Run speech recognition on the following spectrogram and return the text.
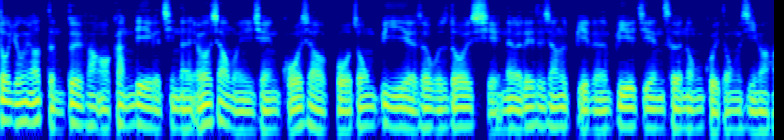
都永远要等对方哦，看列一个清单。有没有像我们以前国小、国中毕业的时候，不是都会写那个类似像是别人的毕业纪念册那种鬼东西吗？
